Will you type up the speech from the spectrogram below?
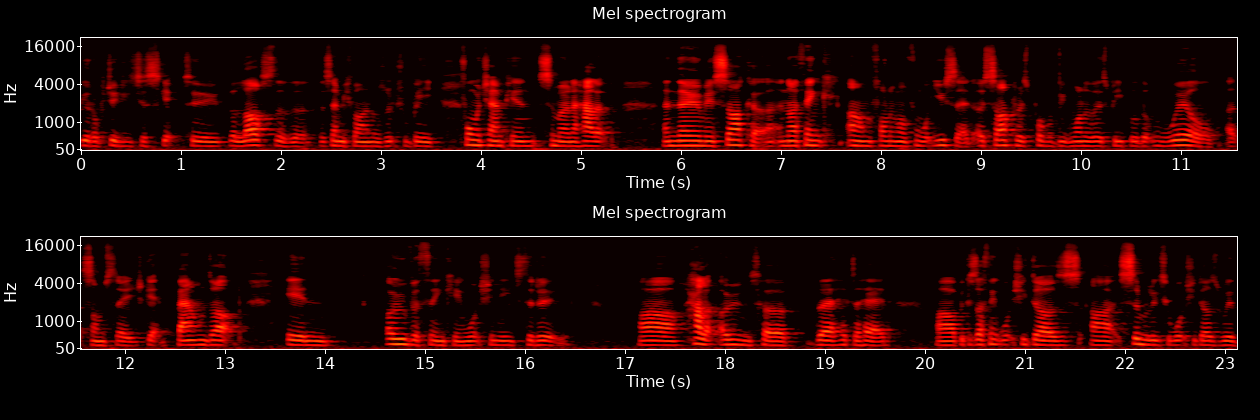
good opportunity to skip to the last of the, the semi-finals, which will be former champion Simona Halep and Naomi Osaka. And I think, um, following on from what you said, Osaka is probably one of those people that will, at some stage, get bound up in overthinking what she needs to do. Uh, Halep owns her their head-to-head. Uh, because I think what she does, uh, similarly to what she does with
